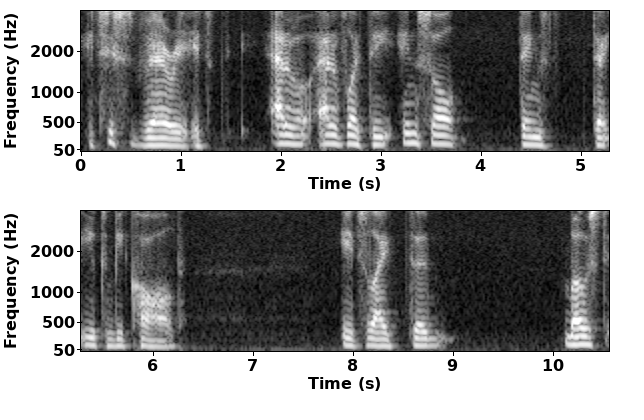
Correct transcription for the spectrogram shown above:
it's just very. It's out of out of like the insult things that you can be called. It's like the most.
